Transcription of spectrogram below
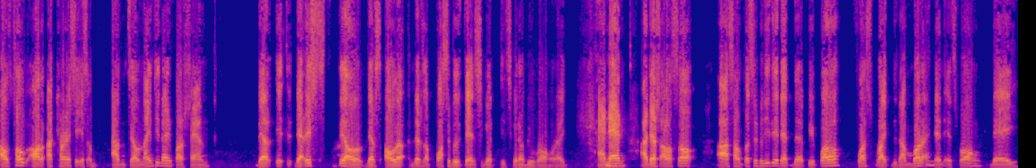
although our accuracy is until 99 percent there there is still there's all there's a possibility that it's, good, it's gonna be wrong, right? And then uh, there's also uh, some possibility that the people first write the number and then it's wrong. They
